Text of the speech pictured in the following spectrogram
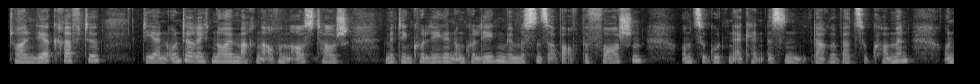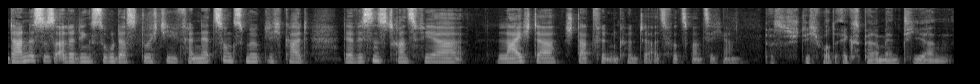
tollen Lehrkräfte, die ihren Unterricht neu machen, auch im Austausch mit den Kolleginnen und Kollegen. Wir müssen es aber auch beforschen, um zu guten Erkenntnissen darüber zu kommen. Und dann ist es allerdings so, dass durch die Vernetzungsmöglichkeit der Wissenstransfer leichter stattfinden könnte als vor 20 Jahren. Das Stichwort Experimentieren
